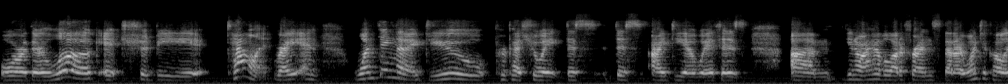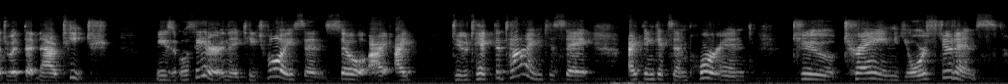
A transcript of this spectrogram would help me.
or their look. It should be talent, right? And one thing that I do perpetuate this this idea with is, um, you know, I have a lot of friends that I went to college with that now teach musical theater and they teach voice, and so I, I do take the time to say I think it's important to train your students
